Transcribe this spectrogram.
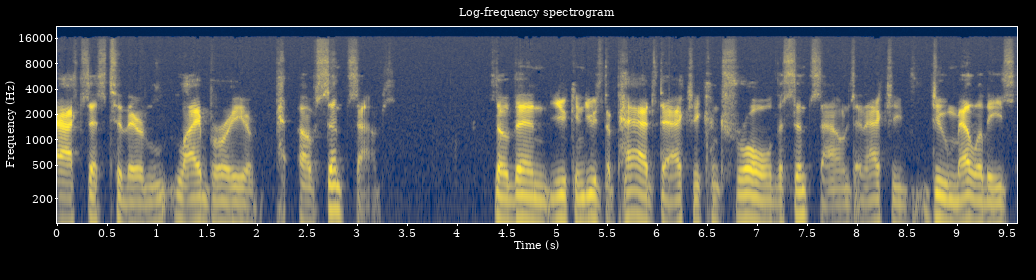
access to their library of, of synth sounds. So then you can use the pads to actually control the synth sounds and actually do melodies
